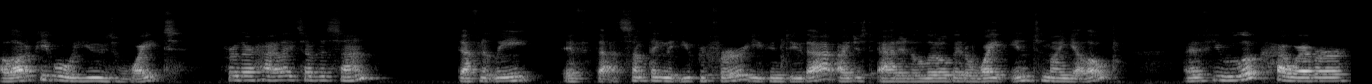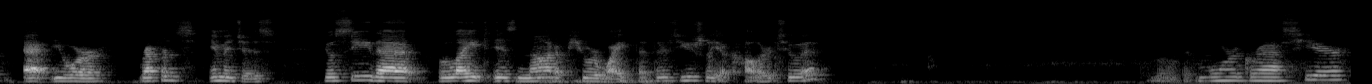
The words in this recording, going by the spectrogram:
A lot of people will use white for their highlights of the sun. Definitely if that's something that you prefer, you can do that. I just added a little bit of white into my yellow. And if you look, however, at your reference images, you'll see that light is not a pure white, that there's usually a color to it. A little bit more grass here.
